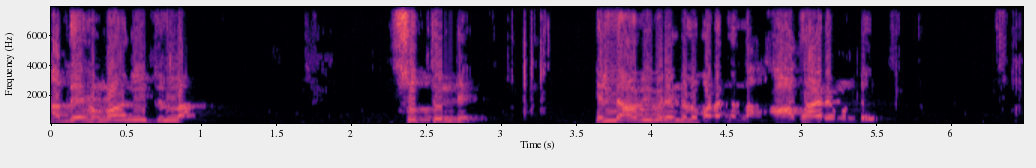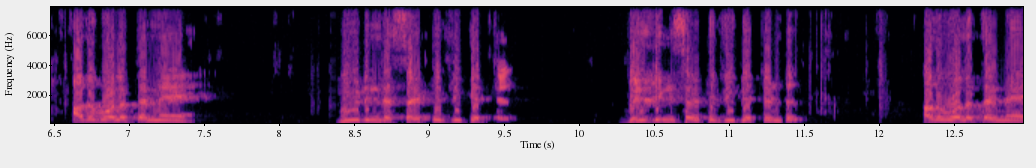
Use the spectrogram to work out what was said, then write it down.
അദ്ദേഹം വാങ്ങിയിട്ടുള്ള സ്വത്തിന്റെ എല്ലാ വിവരങ്ങളും അടങ്ങുന്ന ആധാരമുണ്ട്. അതുപോലെ തന്നെ വീടിന്റെ സർട്ടിഫിക്കറ്റ് ബിൽഡിംഗ് സർട്ടിഫിക്കറ്റ് ഉണ്ട്. അതുപോലെ തന്നെ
